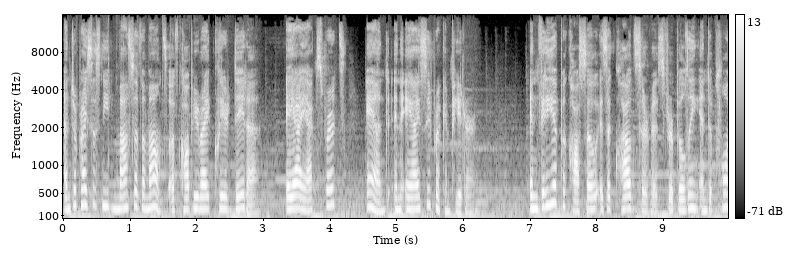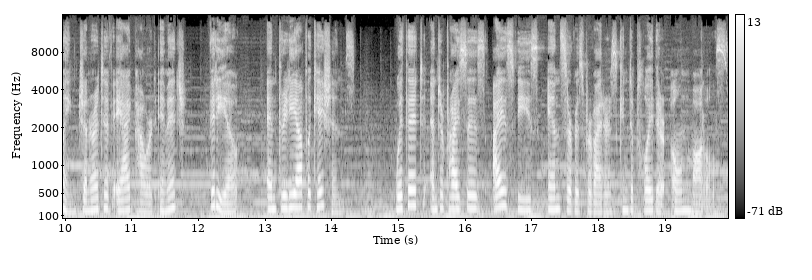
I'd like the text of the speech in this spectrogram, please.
enterprises need massive amounts of copyright cleared data, AI experts, and an AI supercomputer. NVIDIA Picasso is a cloud service for building and deploying generative AI-powered image, video, and 3D applications. With it, enterprises, ISVs, and service providers can deploy their own models.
